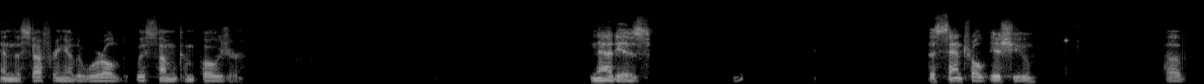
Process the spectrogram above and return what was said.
and the suffering of the world with some composure? And that is the central issue of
